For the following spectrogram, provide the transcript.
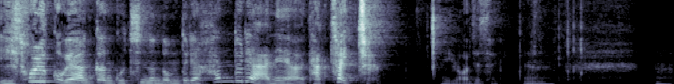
이소 잃고 외양간 고치는 놈들이 한둘이 아니에요. 닥쳐, 이차. 이거 어디서. 음. 음.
